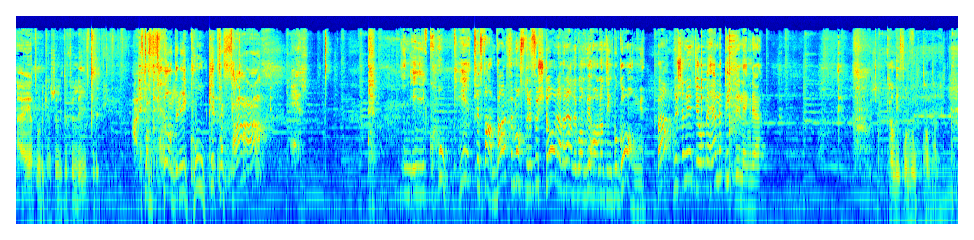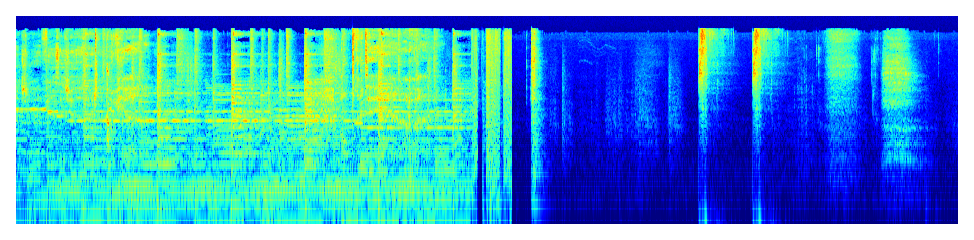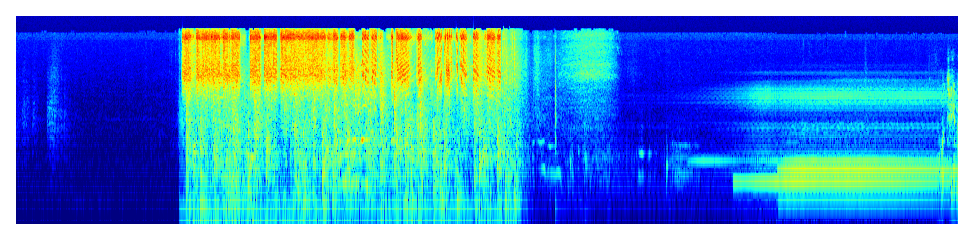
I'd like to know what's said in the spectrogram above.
Nej, jag tror det kanske är lite för lite. Nej, för fan, den är kokig, för fan! Den är ju kokhet för fan. Varför måste du förstöra varenda gång vi har någonting på gång? Va? Nu känner ju inte jag mig heller pirrig längre. Kan vi få notan, tack?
